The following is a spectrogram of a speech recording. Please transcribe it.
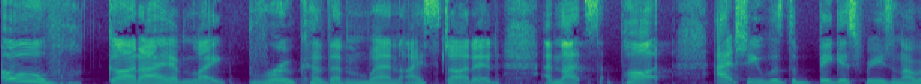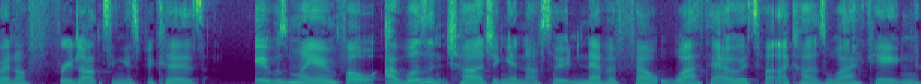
oh god i am like broker than when i started and that's part actually was the biggest reason i went off freelancing is because it was my own fault i wasn't charging enough so it never felt worth it i always felt like i was working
